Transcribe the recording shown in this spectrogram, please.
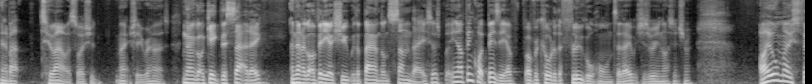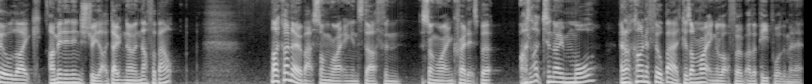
in about two hours, so I should actually rehearse. Then I got a gig this Saturday, and then I got a video shoot with a band on Sunday. So you know I've been quite busy. I've I've recorded the flugelhorn today, which is a really nice instrument. I almost feel like I'm in an industry that I don't know enough about. Like I know about songwriting and stuff and songwriting credits, but I'd like to know more. And I kind of feel bad because I'm writing a lot for other people at the minute.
